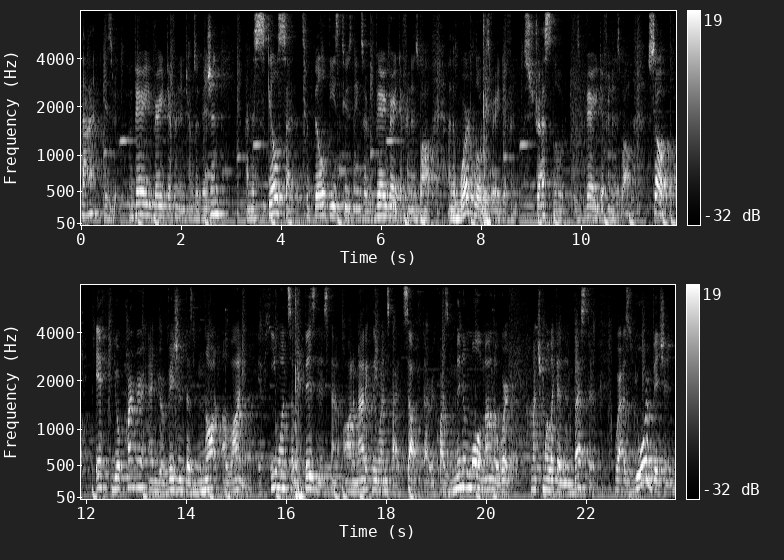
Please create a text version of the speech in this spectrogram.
That is very, very different in terms of vision and the skill set to build these two things are very, very different as well. And the workload is very different. The stress load is very different as well. So if your partner and your vision does not align, if he wants a business that automatically runs by itself, that requires minimal amount of work, much more like an investor, whereas your vision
